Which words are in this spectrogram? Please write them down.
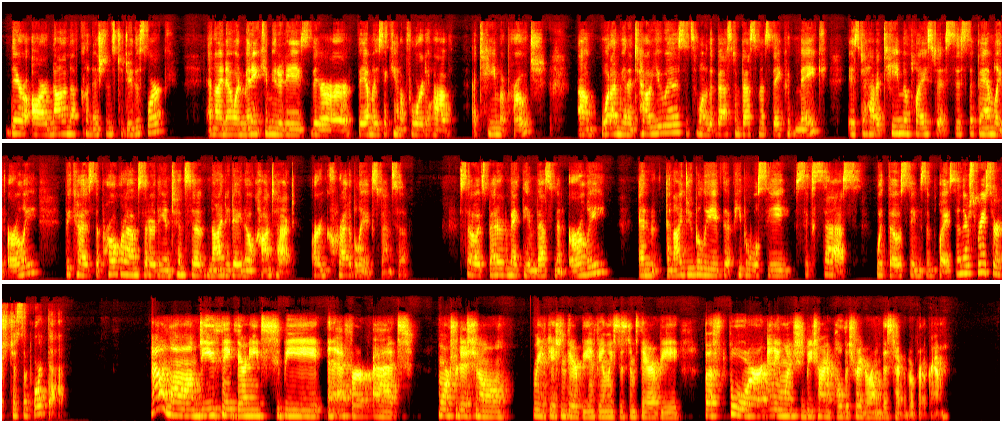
there are not enough clinicians to do this work. And I know in many communities, there are families that can't afford to have a team approach. Um, what I'm going to tell you is it's one of the best investments they could make is to have a team in place to assist the family early because the programs that are the intensive 90 day no contact are incredibly expensive. So it's better to make the investment early. And, and I do believe that people will see success with those things in place. And there's research to support that. How long do you think there needs to be an effort at more traditional reunification therapy and family systems therapy before anyone should be trying to pull the trigger on this type of a program?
